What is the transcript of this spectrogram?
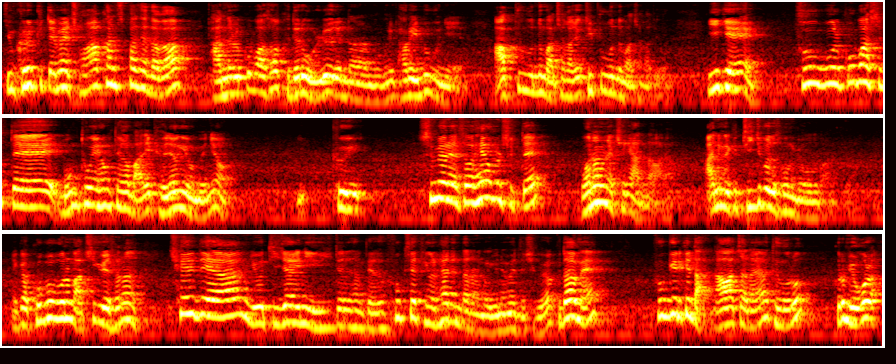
지금 그렇기 때문에 정확한 스팟에다가 바늘을 꼽아서 그대로 올려야 된다는 부분이 바로 이 부분이에요. 앞부분도 마찬가지고 뒷부분도 마찬가지고. 이게 훅을 꼽았을 때 몸통의 형태가 많이 변형이 오면요. 이- 그 수면에서 헤엄을 칠 때 원하는 액션이 안 나와요. 아니면 이렇게 뒤집어져서 오는 경우도 많고요. 그러니까 그 부분을 맞추기 위해서는 최대한 이 디자인이 유지되는 상태에서 훅 세팅을 해야 된다는 거 유념해 두시고요. 그 다음에 훅이 이렇게 나, 나왔잖아요. 등으로. 그럼 이걸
